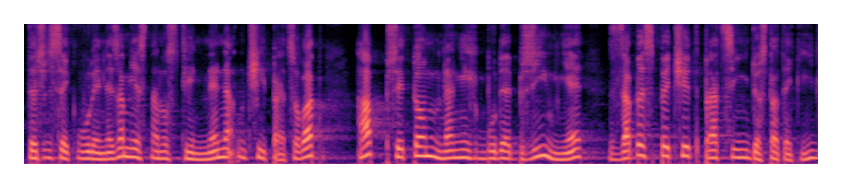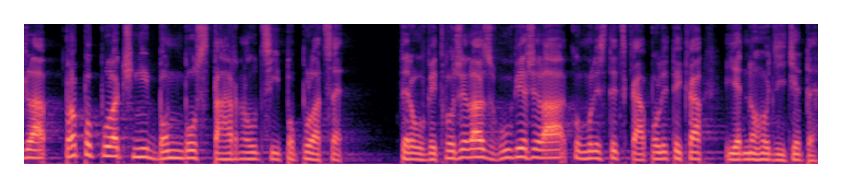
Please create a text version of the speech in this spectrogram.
kteří se kvůli nezaměstnanosti nenaučí pracovat a přitom na nich bude břímně zabezpečit prací dostatek jídla pro populační bombu stárnoucí populace, kterou vytvořila zhůvěřilá komunistická politika jednoho dítěte.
